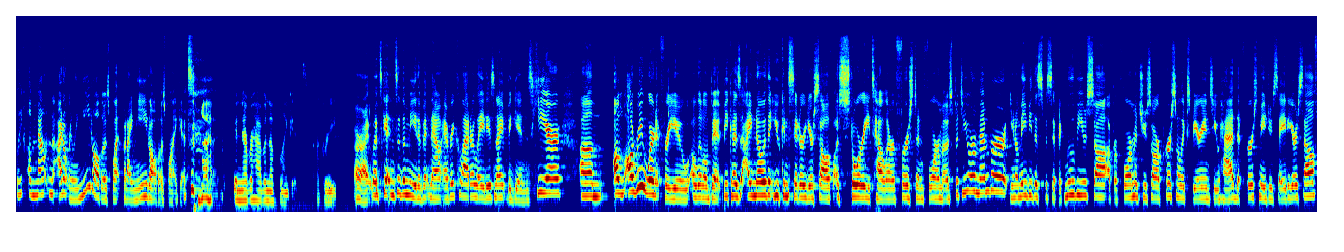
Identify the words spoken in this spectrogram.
like a mountain. I don't really need all those, bl- but I need all those blankets. you can never have enough blankets. Agreed. All right, let's get into the meat of it now. Every Collider Ladies Night begins here. Um, I'll, I'll reword it for you a little bit because I know that you consider yourself a storyteller first and foremost. But do you remember, you know, maybe the specific movie you saw, a performance you saw, a personal experience you had that first made you say to yourself,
